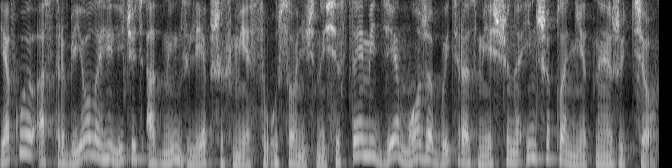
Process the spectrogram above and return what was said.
якую астрабіёлагі лічаць адным з лепшых месцаў у сонечнай сістэме, дзе можа быць размешчана іншапланетнае жыццё.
